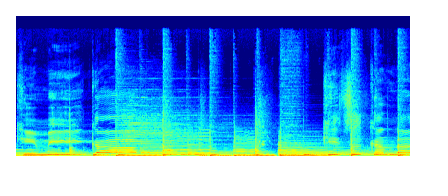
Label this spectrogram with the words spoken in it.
君が気づ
